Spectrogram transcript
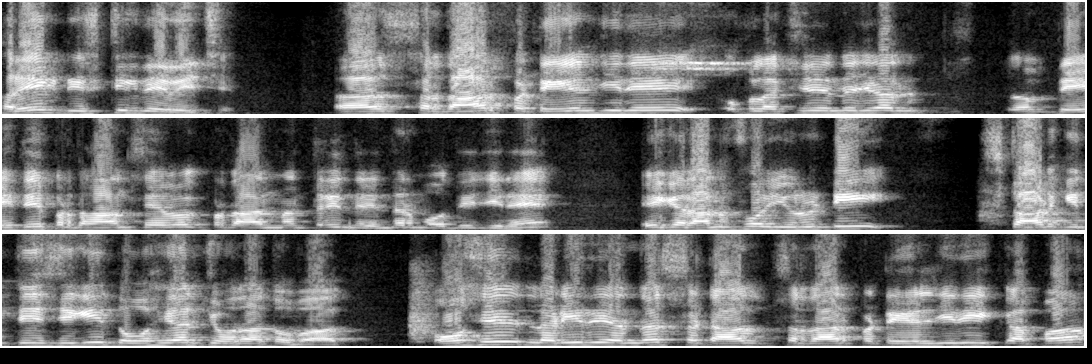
ਹਰੇਕ ਡਿਸਟ੍ਰਿਕਟ ਦੇ ਵਿੱਚ ਸਰਦਾਰ ਪਟੇਲ ਜੀ ਦੇ ਉਪਲਕਸ਼ ਦੇ ਅੰਦਰ ਜਿਹੜਾ ਦੇਸ਼ ਦੇ ਪ੍ਰਧਾਨ ਸੇਵਕ, ਪ੍ਰਧਾਨ ਮੰਤਰੀ ਨਰਿੰਦਰ ਮੋਦੀ ਜੀ ਨੇ ਇੱਕ ਰਨ ਫॉर ਯੂਨਿਟੀ ਸਟਾਰਟ ਕੀਤੀ ਸੀਗੀ 2014 ਤੋਂ ਬਾਅਦ। ਉਸੇ ਲੜੀ ਦੇ ਅੰਦਰ ਸਰਦਾਰ ਪਟੇਲ ਜੀ ਦੀ ਇੱਕ ਆਪਾਂ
